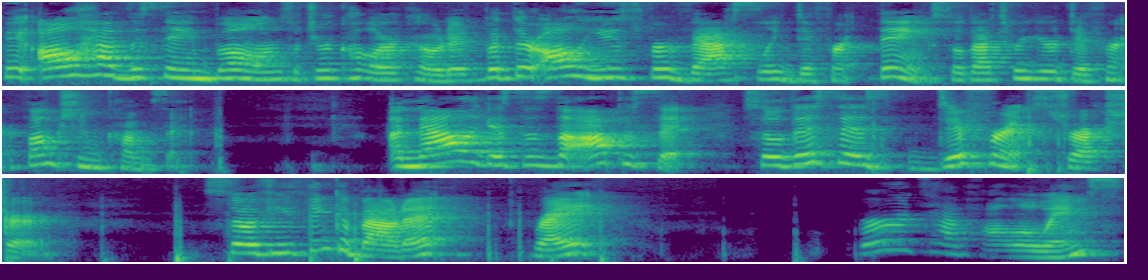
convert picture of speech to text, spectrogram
they all have the same bones, which are color coded, but they're all used for vastly different things. So that's where your different function comes in. Analogous is the opposite. So this is different structure. So if you think about it, right? Birds have hollow wings,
